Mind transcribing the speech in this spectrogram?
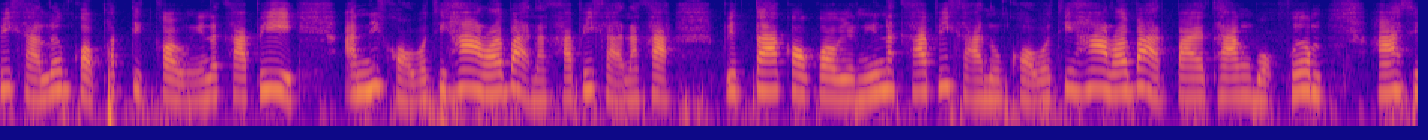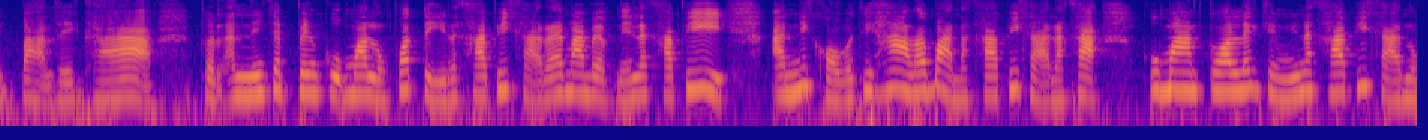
พี่ขาเริ่มกรอบพลาสติกก่อนอย่างนี้นะคะ พี่อันนี้ขอไว้ที่ห้าร้อยบาทนะคะ พี่ขานะคะ ปิดตาก่อๆอย่างนี้นะคะ พี่ขาหนูขอไว้ที่ห้าร้อยบาทปลายทางบวกเพิ่มห้าสิบบาทเลยค่ะ ส่วนอันนี้จะเป็นกุมารหลวงพ่อตีนะคะ พี่ขาได้มาแบบนี้นะคะ พี่อันนี้ขอไว้ที่ห้าร้อยบาทนะคะ พี่ขานะคะกุมารตัวเล็กอย่างนี้นะคะ พี่ขาหนู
